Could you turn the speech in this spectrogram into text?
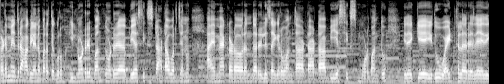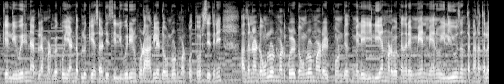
ಕಡಿಮೆ ಇದ್ದರೆ ಆಗಲೇ ಬರುತ್ತೆ ಗುರು. ಇಲ್ಲಿ ನೋಡ್ರಿ ಬಂತು ನೋಡ್ರಿ B S six Tata version iMac ಅವರಿಂದ ರಿಲೀಸ್ ಆಗಿರುವಂಥ Tata B S six mod ಬಂತು. ಇದಕ್ಕೆ ಇದು ವೈಟ್ ಕಲರ್ ಇದೆ. ಇದಕ್ಕೆ ಲಿವರಿನ ಅಪ್ಲೈ ಮಾಡಬೇಕು. N W K S R T C ಲಿವರಿನ ಕೂಡ ಆಗಲೇ ಡೌನ್ಲೋಡ್ ಮಾಡ್ಕೊ ತೋರಿಸಿದ್ದೀನಿ. ಅದನ್ನು ಡೌನ್ಲೋಡ್ ಮಾಡ್ಕೊಳ್ಳಿ. ಡೌನ್ಲೋಡ್ ಮಾಡಿ ಇಟ್ಕೊಂಡಿದ್ಮೇಲೆ ಇಲ್ಲಿ ಏನು ಮಾಡಬೇಕಂದ್ರೆ ಮೇನ್ ಮೇನು ಇಲ್ಲಿ ಯೂಸ್ ಅಂತ ಕಾಣತ್ತಲ್ಲ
